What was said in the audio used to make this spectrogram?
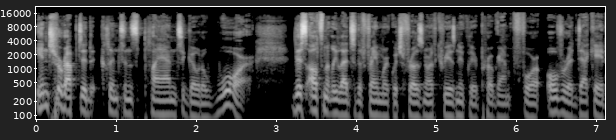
interrupted Clinton's plan to go to war. This ultimately led to the framework which froze North Korea's nuclear program for over a decade.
